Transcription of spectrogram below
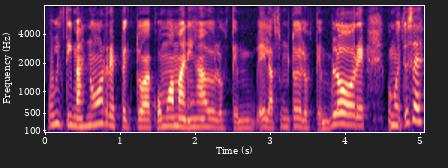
últimas, ¿no? Respecto a cómo ha manejado los el asunto de los temblores. Como entonces,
